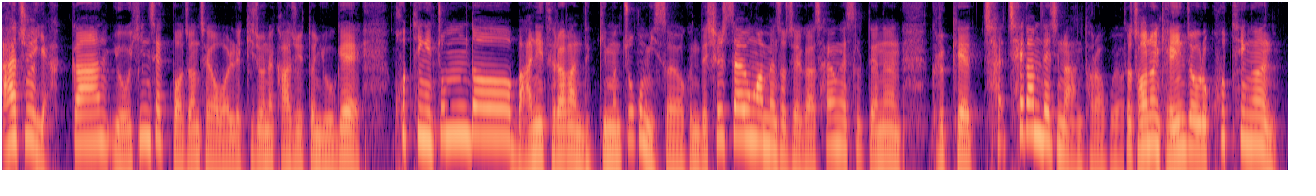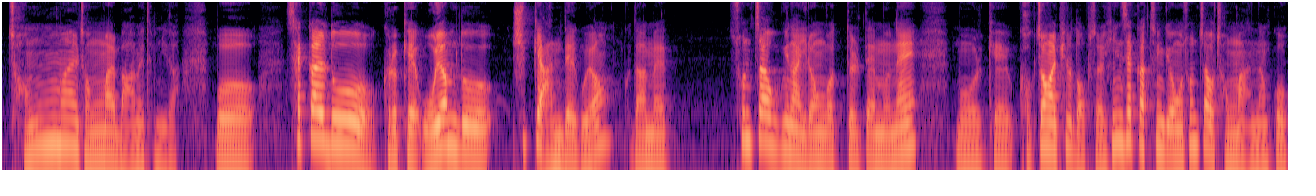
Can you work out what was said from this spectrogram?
아주 약간 요 흰색 버전 제가 원래 기존에 가지고 있던 요게 코팅이 좀 더 많이 들어간 느낌은 조금 있어요. 근데 실사용 하면서 제가 사용했을 때는 그렇게 차, 체감되지는 않더라고요. 그래서 저는 개인적으로 코팅은 정말 정말 마음에 듭니다. 뭐 색깔도 그렇게 오염도 쉽게 안 되고요. 그 다음에 손자국이나 이런 것들 때문에 뭐 이렇게 걱정할 필요도 없어요. 흰색 같은 경우 손자국 정말 안 남고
